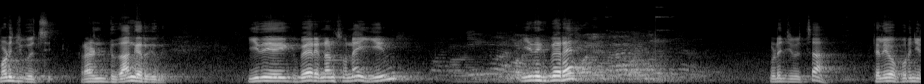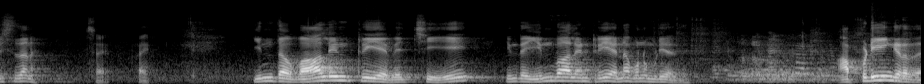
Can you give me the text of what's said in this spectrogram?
முடிஞ்சு போச்சு. ரெண்டு தாங்க இருக்குது இதுக்கு பேர் என்னன்னு சொன்னேன்? இன் இதுக்கு பேர்? முடிஞ்சு வச்சா தெளிவாக புரிஞ்சிருச்சு தானே? சரி ரைட் இந்த வாலண்ட்ரியை வச்சு இந்த இன்வாலண்ட்ரியை என்ன பண்ண முடியாது? அப்படிங்கிறத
